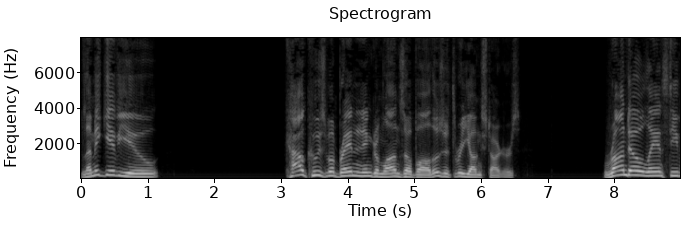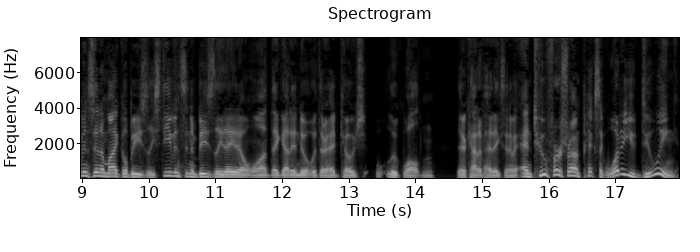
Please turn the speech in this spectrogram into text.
Let me give you Kyle Kuzma, Brandon Ingram, Lonzo Ball. Those are three young starters. Rondo, Lance Stephenson, and Michael Beasley. Stephenson and Beasley, they don't want. They got into it with their head coach, Luke Walton. They're kind of headaches anyway. And two first round picks. Like, what are you doing?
